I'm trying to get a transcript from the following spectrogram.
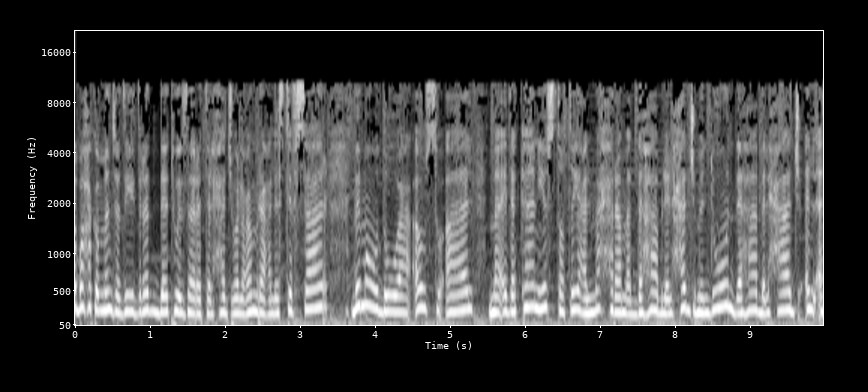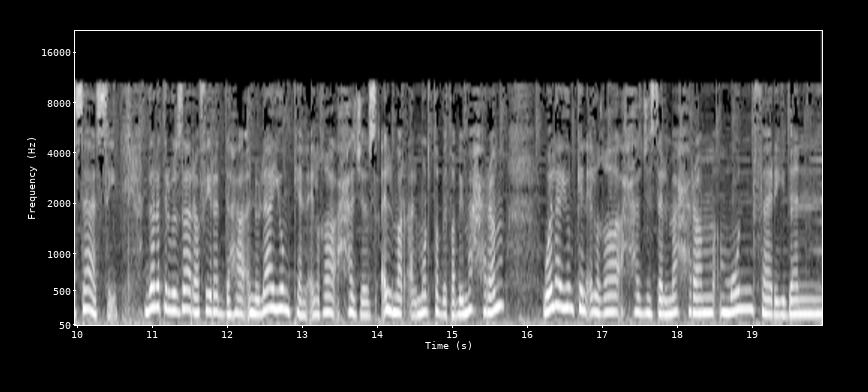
صباحكم من جديد. ردت وزارة الحج والعمرة على استفسار بموضوع أو سؤال ما إذا كان يستطيع المحرم الذهاب للحج من دون ذهاب الحاج الأساسي. قالت الوزارة في ردها أنه لا يمكن إلغاء حجز المرأة المرتبطة بمحرم ولا يمكن إلغاء حجز المحرم منفردا.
